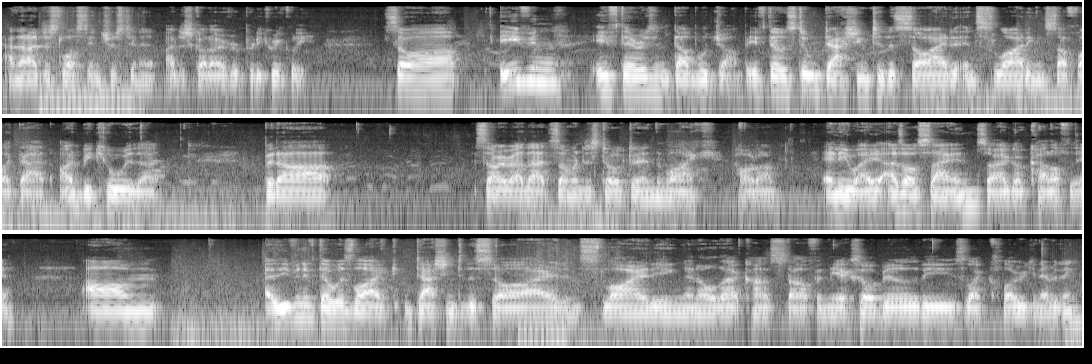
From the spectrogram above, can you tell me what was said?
and then I just lost interest in it. I just got over it pretty quickly. So uh, even if there isn't double jump, if there was still dashing to the side and sliding and stuff like that, I'd be cool with that. But uh, sorry about that. Someone just talked in the mic. Hold on. Anyway, as I was saying, sorry I got cut off there. Um, even if there was like dashing to the side and sliding and all that kind of stuff, and the exo abilities like cloak and everything,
